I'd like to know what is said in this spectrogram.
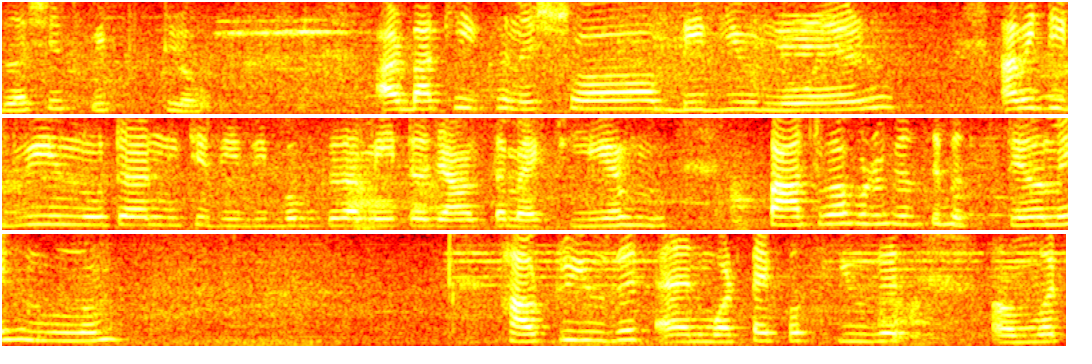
blushes with glow আর বাকি এখানে সব ডিড ইউ নো এর আমি ডিডবি নোটার নিচে দিয়ে দিব বিকজ আমি এটা জানতাম অ্যাকচুয়ালি আমি পাঁচবার পড়ে ফেলছি বাট স্টিল আমি এখন বললাম how to use it and what type of use it um, what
